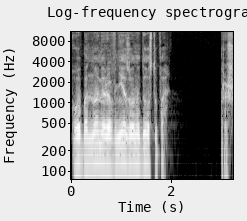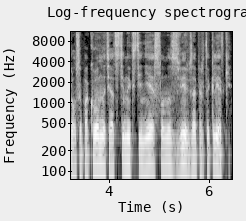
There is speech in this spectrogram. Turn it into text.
Оба номера вне зоны доступа. Прошелся по комнате от стены к стене, словно зверь в запертой клетке.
